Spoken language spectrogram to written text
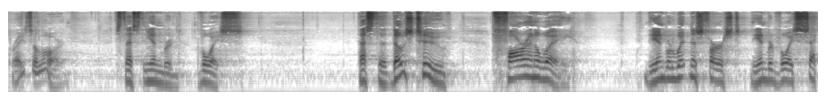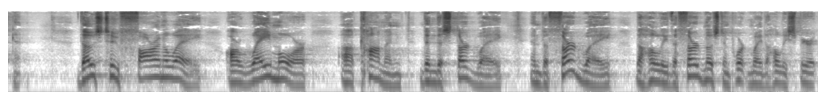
Praise the Lord. So that's the inward voice. That's the those two far and away. The inward witness first, the inward voice second. Those two, far and away, are way more uh, common than this third way. And the third way, the Holy, the third most important way the Holy Spirit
